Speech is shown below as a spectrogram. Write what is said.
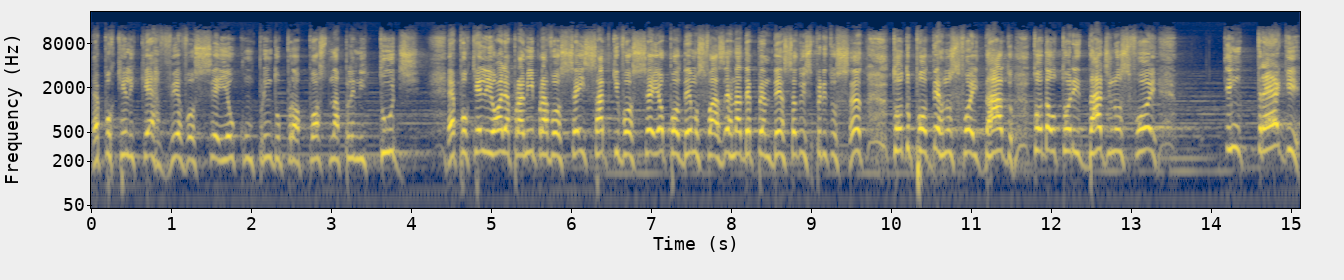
É porque Ele quer ver você e eu cumprindo o propósito na plenitude. É porque Ele olha para mim e para você e sabe que você e eu podemos fazer na dependência do Espírito Santo. Todo poder nos foi dado, toda autoridade nos foi entregue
